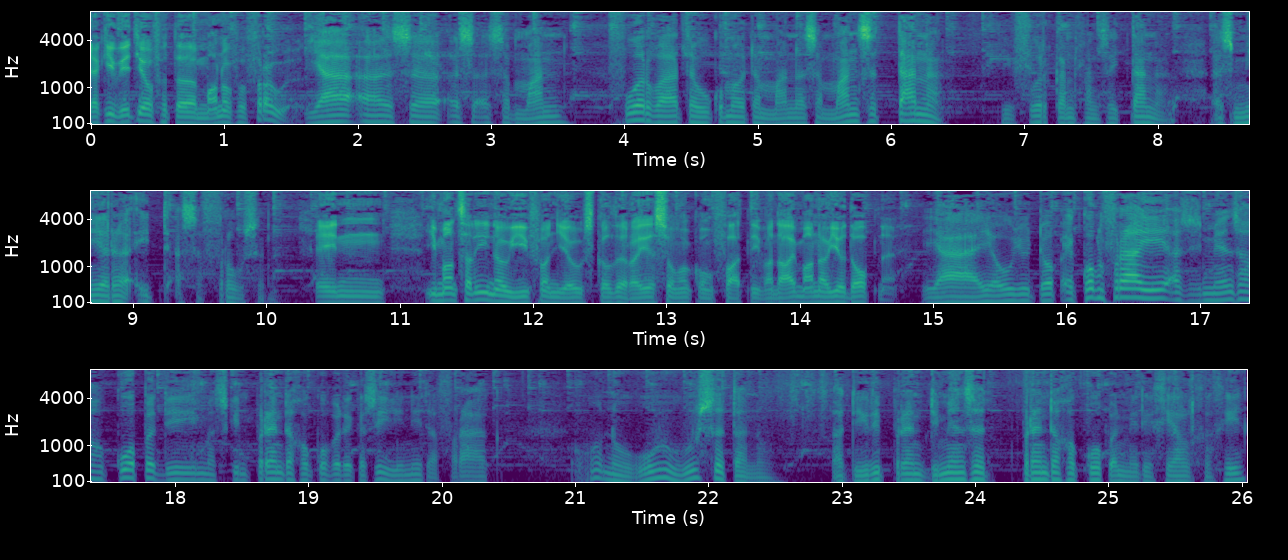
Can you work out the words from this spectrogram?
Jackie, weet jy of dit 'n man of 'n vrou is? Ja, is 'n is is 'n man. Voorwaarde hoekom het 'n man is 'n man se tande, die voorkant van sy tande is meer uit as 'n vrou se. En iemand sal nie nou hier van jou skilderye sommer kom vat nie, want daai man nou jou dop, né? Ja, hy hou jou dop. Ek kom vra hier as mense gekoop het die miskien prente gekoop het, ek sê hier nie, dan vra ek. O, oh, nou, hoe hoe sit dit nou? Dat hierdie prent, die mense het prente gekoop en met die geld gegee.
